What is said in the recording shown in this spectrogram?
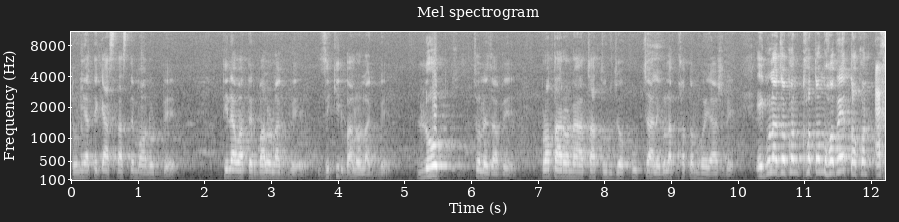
দুনিয়া থেকে আস্তে আস্তে মন উঠবে, তিলাওয়াতের ভালো লাগবে, জিকির ভালো লাগবে, লোভ চলে যাবে, প্রতারণা, চাতুর্য কুটচাল এগুলা খতম হয়ে আসবে। এগুলা যখন খতম হবে, তখন এক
